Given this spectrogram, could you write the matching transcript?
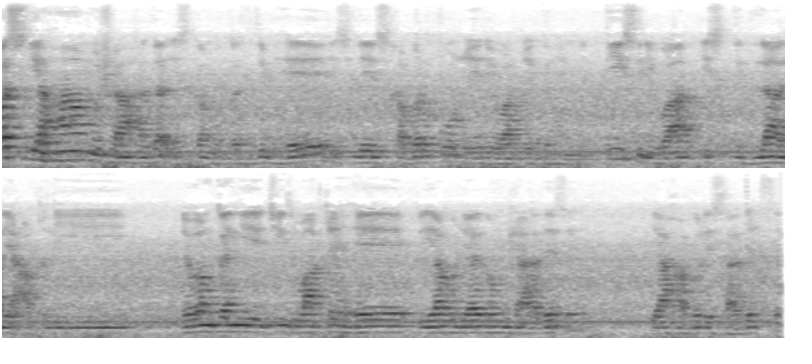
بس یہاں مشاہدہ اس کا متذب ہے، اس لیے اس خبر کو غیر واقع کہیں گے۔ تیسری بات، استدلال عقلی۔ جب ہم کہیں گے یہ چیز واقع ہے یا ہو جائے گا مشاہدے سے، یا خبر صادق سے،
